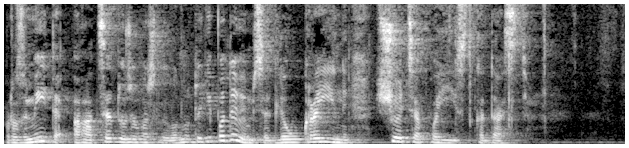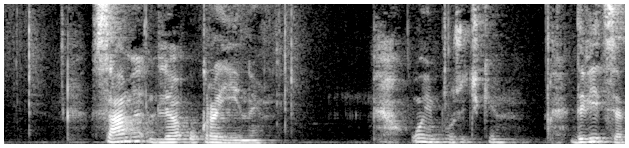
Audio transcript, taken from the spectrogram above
Розумієте? А це дуже важливо. Ну тоді подивимося для України, що ця поїздка дасть. Саме для України. Ой, божечки. Дивіться,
